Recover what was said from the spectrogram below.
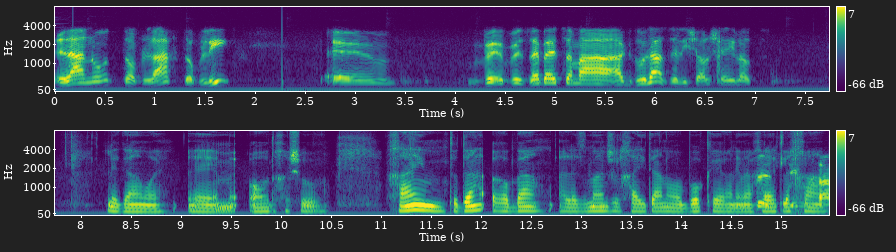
לנו, טוב לך, טוב לי. אה, ו- וזה בעצם הגדולה, זה לשאול שאלות. לגמרי, אה, מאוד חשוב. חיים, תודה רבה על הזמן שלך איתנו הבוקר, אני מאחלת לך... בשמחה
